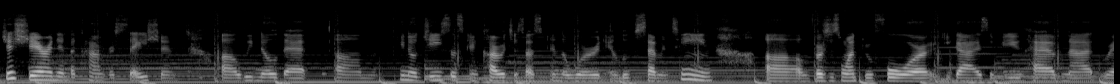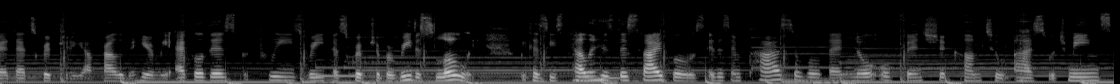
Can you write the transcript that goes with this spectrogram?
just sharing in the conversation. Uh, we know that um, you know, Jesus encourages us in the word in Luke 17, uh, verses 1 through 4. You guys, if you have not read that scripture, y'all probably been hearing me echo this, but please read that scripture, but read it slowly because he's telling his mm-hmm. disciples it is impossible that no offense should come to us, which means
